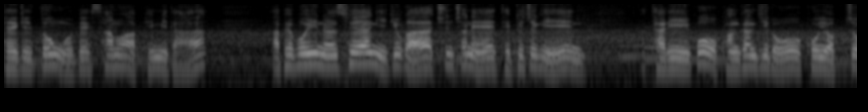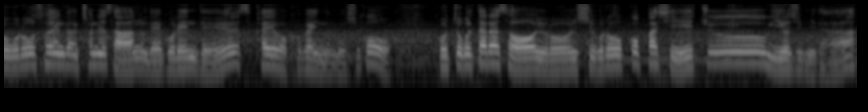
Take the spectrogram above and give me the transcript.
101동 503호 앞입니다. 앞에 보이는 소양 이교가 춘천의 대표적인 다리이고 관광지로 그 옆쪽으로 소양강 천혜상 레고랜드 스카이워크가 있는 곳이고 그쪽을 따라서 이런 식으로 꽃밭이 쭉 이어집니다.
